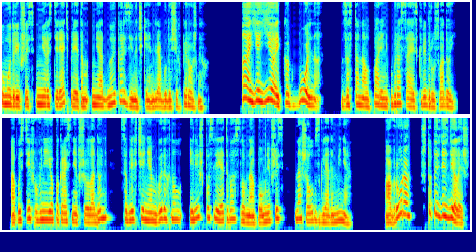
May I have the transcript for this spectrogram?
умудрившись не растерять при этом ни одной корзиночки для будущих пирожных. «Ай-яй-яй, как больно!» — застонал парень, бросаясь к ведру с водой. Опустив в нее покрасневшую ладонь, с облегчением выдохнул и лишь после этого, словно опомнившись, нашел взглядом меня. «Аврора, что ты здесь делаешь?»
